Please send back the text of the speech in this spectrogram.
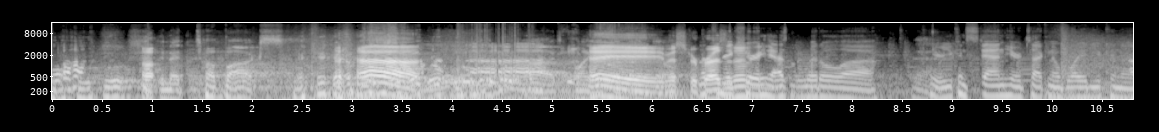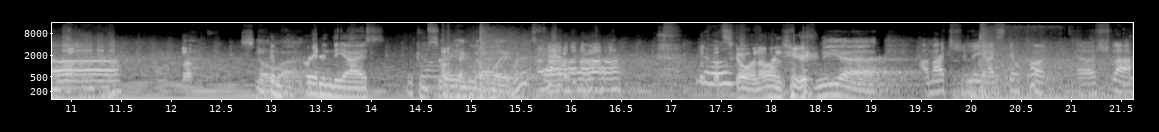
in that tub box. It's funny. Hey, Mr. Let's President. Make sure he has a little. uh Here, you can stand here, Technoblade. You can. Uh, Uh, So, look him uh, straight in the eyes. Look him straight in the eyes. Technoblade, uh, What's going on here? we, uh, I'm actually, I still can't uh, slap.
